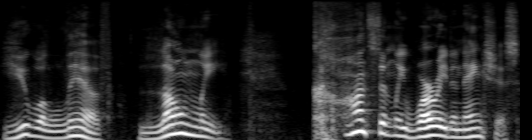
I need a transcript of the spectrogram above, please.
You will live lonely, constantly worried and anxious,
